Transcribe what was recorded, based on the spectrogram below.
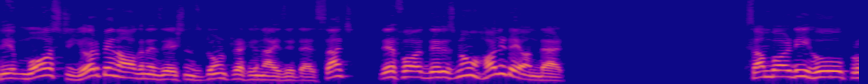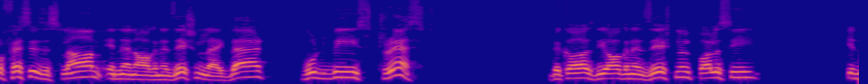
the most European organization don't recognize it as such there is no holiday on that somebody her Islam in organization like that would be stressed because the organizational policy in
